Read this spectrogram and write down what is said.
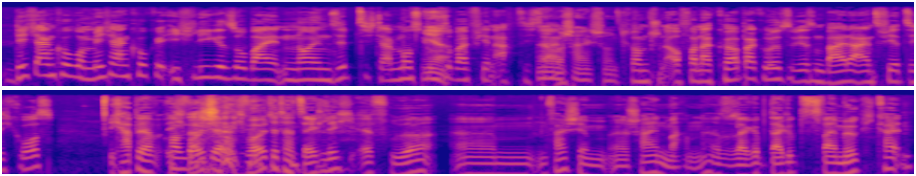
dich angucke und mich angucke, ich liege so bei 79, dann musst du Ja. so bei 84 Ja, sein. wahrscheinlich schon. Kommt schon auch von der Körpergröße, wir sind beide 1,40 groß. Ich habe ja, ich Kommt wollte das ja, ich wollte tatsächlich äh, früher ähm, einen Fallschirmschein machen. Ne? Also da gibt da gibt es zwei Möglichkeiten.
